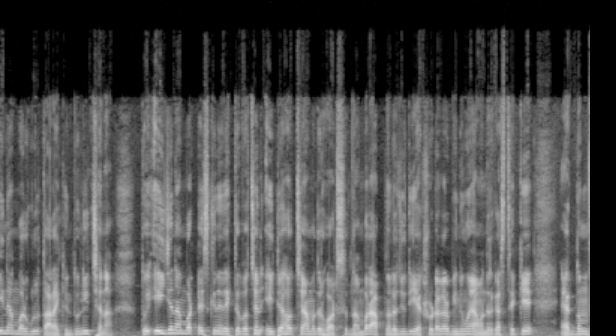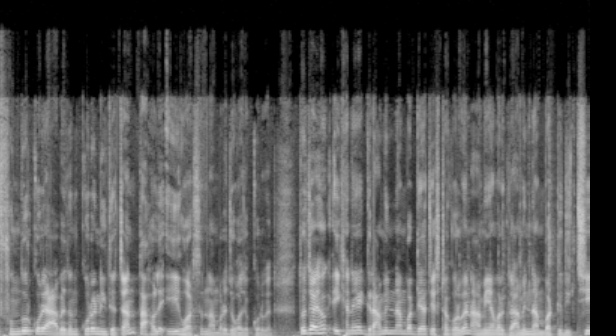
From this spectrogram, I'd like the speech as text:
এই নাম্বারগুলো তারা কিন্তু নিচ্ছে না। তো এই যে নাম্বারটা স্ক্রিনে দেখতে পাচ্ছেন এইটা হচ্ছে আমাদের হোয়াটসঅ্যাপ নাম্বার আপনারা যদি একশো টাকার বিনিময়ে আমাদের কাছ থেকে একদম সুন্দর করে আবেদন করে নিতে চান, তাহলে এই হোয়াটসঅ্যাপ নাম্বারে যোগাযোগ করবেন। তো যাই হোক এইখানে গ্রামীণ নাম্বার দেওয়ার চেষ্টা করবেন। আমি আমার গ্রামীণ নাম্বারটি দিচ্ছি।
